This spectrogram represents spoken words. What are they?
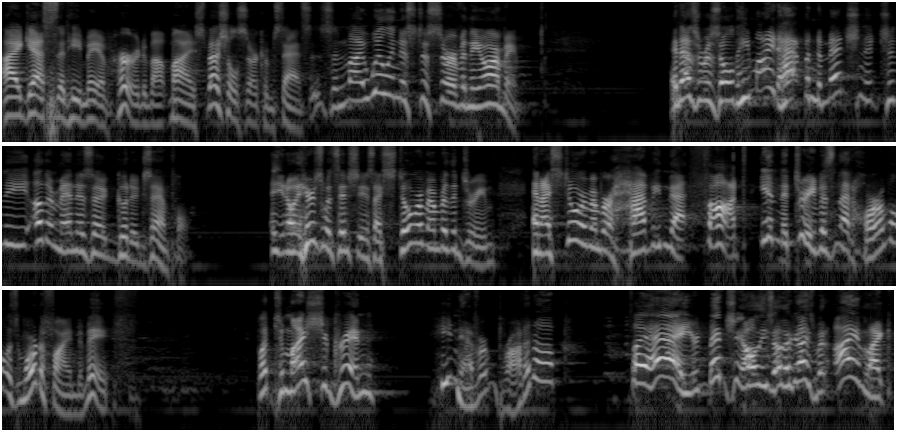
I guess that he may have heard about my special circumstances and my willingness to serve in the army. And as a result, he might happen to mention it to the other men as a good example. You know, here's what's interesting is I still remember the dream, and I still remember having that thought in the dream. Isn't that horrible? It's mortifying to me. But to my chagrin, he never brought it up. It's like, hey, you're mentioning all these other guys, but I am like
